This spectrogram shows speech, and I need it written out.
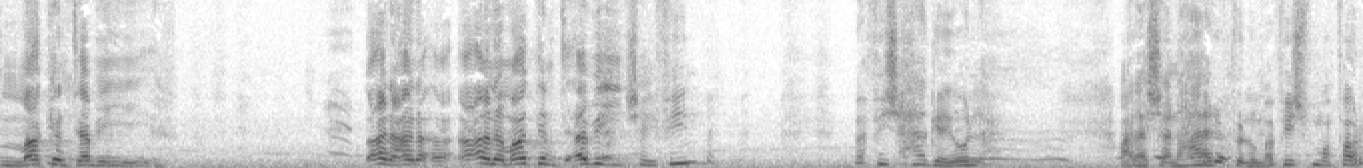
ما كنت أبي. أنا أنا أنا ما كنت أبي. شايفين؟ مفيش حاجة يقولها. علشان عارف إنه مفيش مفر.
